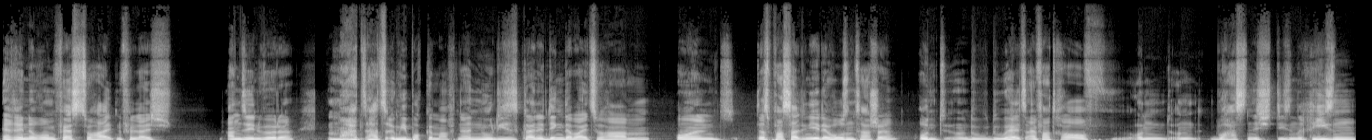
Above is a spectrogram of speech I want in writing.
Erinnerungen festzuhalten, vielleicht ansehen würde. Hat es irgendwie Bock gemacht, ne? Nur dieses kleine Ding dabei zu haben und das passt halt in jede Hosentasche und, und du, du hältst einfach drauf und, und du hast nicht diesen riesen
